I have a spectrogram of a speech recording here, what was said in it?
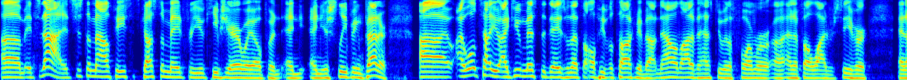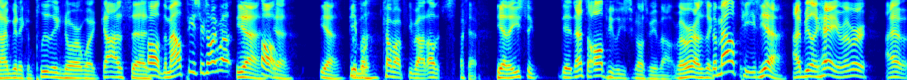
Um, it's not. It's just a mouthpiece. It's custom made for you. Keeps your airway open, and and you're sleeping better. Uh, I will tell you, I do miss the days when that's all people talk to me about. Now a lot of it has to do with a former uh, NFL wide receiver, and I'm going to completely ignore what Gaz said. Oh, the mouthpiece you're talking about? yeah, oh. yeah, yeah. People come up to you about others. Okay. yeah, they used to. That's all people used to call to me about. Remember, I was like, The mouthpiece. yeah, I'd be like, hey, remember, I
